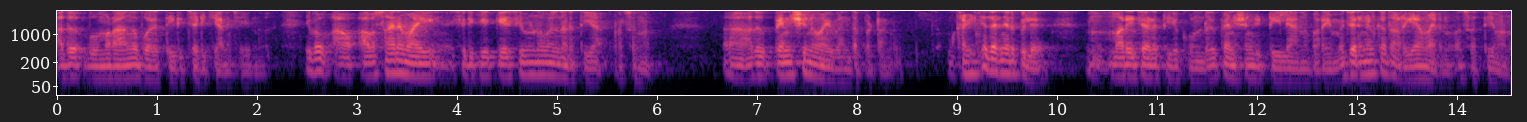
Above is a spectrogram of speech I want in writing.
അത് ബുമറാങ് പോലെ തിരിച്ചടിക്കുകയാണ് ചെയ്യുന്നത്. ഇപ്പം അവസാനമായി ശരിക്കും കെ സി വേണുഗോപാൽ നടത്തിയ പ്രസംഗം അത് പെൻഷനുമായി ബന്ധപ്പെട്ടാണ്. കഴിഞ്ഞ തെരഞ്ഞെടുപ്പിൽ മറിയച്ചേടത്തിയെ കൊണ്ട് പെൻഷൻ കിട്ടിയില്ല എന്ന് പറയുമ്പോൾ ജനങ്ങൾക്കത് അറിയാമായിരുന്നു അത് സത്യമാണ്.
